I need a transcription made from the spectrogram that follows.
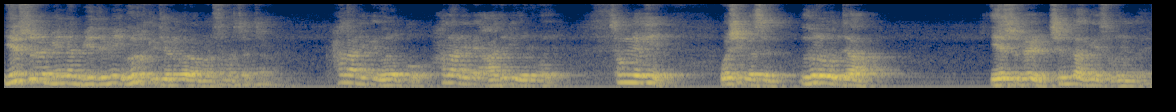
예수를 믿는 믿음이 어렵게 되는 거라고 말씀하셨잖아요. 하나님이 어렵고 하나님의 아들이 어려워요. 성령이 오신 것은 의로운 자 예수를 증거하기 위해서 오는 거예요.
